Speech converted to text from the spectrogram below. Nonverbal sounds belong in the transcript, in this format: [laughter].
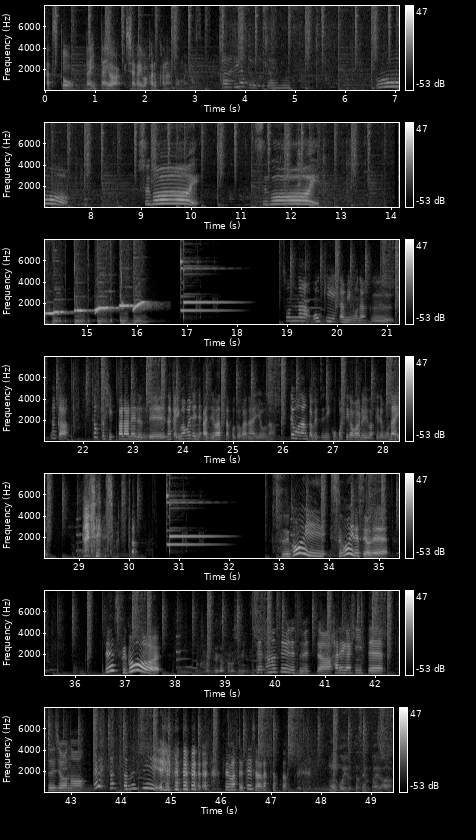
経つと大体は仕上がりわかるかなと思います。あありがとうございますおおすごい。すごい。そんな大きい痛みもなくなんかちょっと引っ張られるんでなんか今までに味わったことがないようなでもなんか別に心地が悪いわけでもない感じがしました。すごいすごいですよね。えすごい。完成が楽しみです。ね楽しみですめっちゃ。晴れが引いて通常の。えちょっと楽しい。[laughs] すみませんテンション上がっちゃった。文句を言った先輩は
